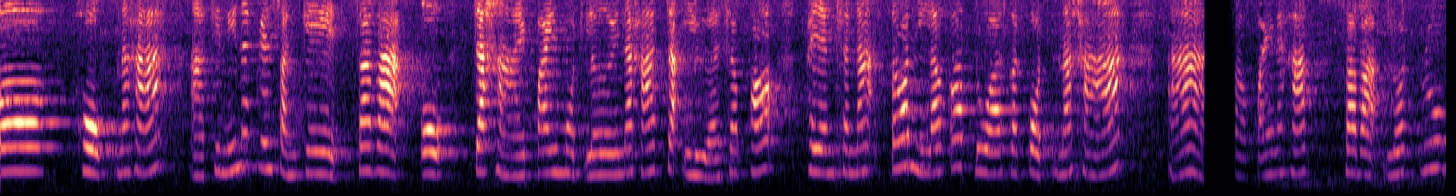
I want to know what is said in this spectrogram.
กอหกนะคะทีนี้นักเรียนสังเกตสระโอจะหายไปหมดเลยนะคะ จะเหลือเฉพาะพยัญชนะต้นแล้วก็ตัวสะกดนะคะต่อไปนะคะสสระลดรูป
